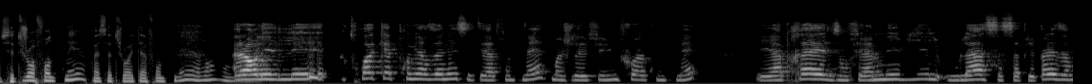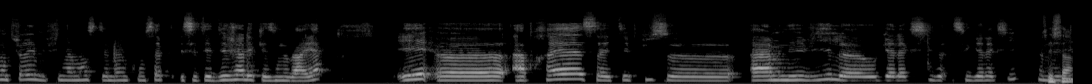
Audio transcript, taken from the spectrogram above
C'est toujours Fontenay? Enfin, ça a toujours été à Fontenay avant ou- Alors, les, les 3-4 premières années, c'était à Fontenay. Moi, je l'avais fait une fois à Fontenay. Et après, ils ont fait Amnéville, où là, ça s'appelait pas les aventuriers, mais finalement, c'était le même concept. Et c'était déjà les casinos barrières. Et euh, après, ça a été plus euh, à Amnéville, euh, au Galaxy. C'est Galaxy C'est ça.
